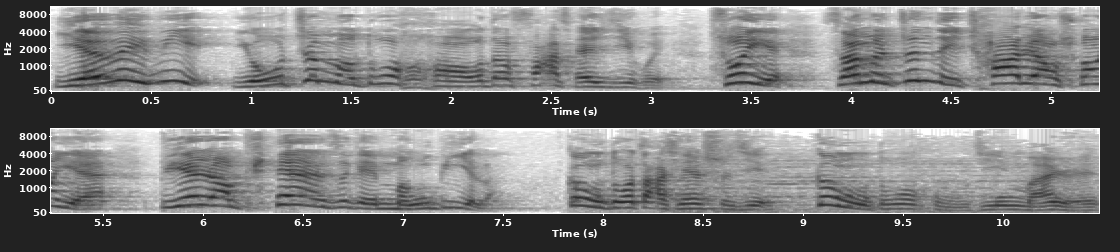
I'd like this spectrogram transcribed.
也未必有这么多好的发财机会。所以，咱们真得擦亮双眼，别让骗子给蒙蔽了。更多大千世界，更多古今完人，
